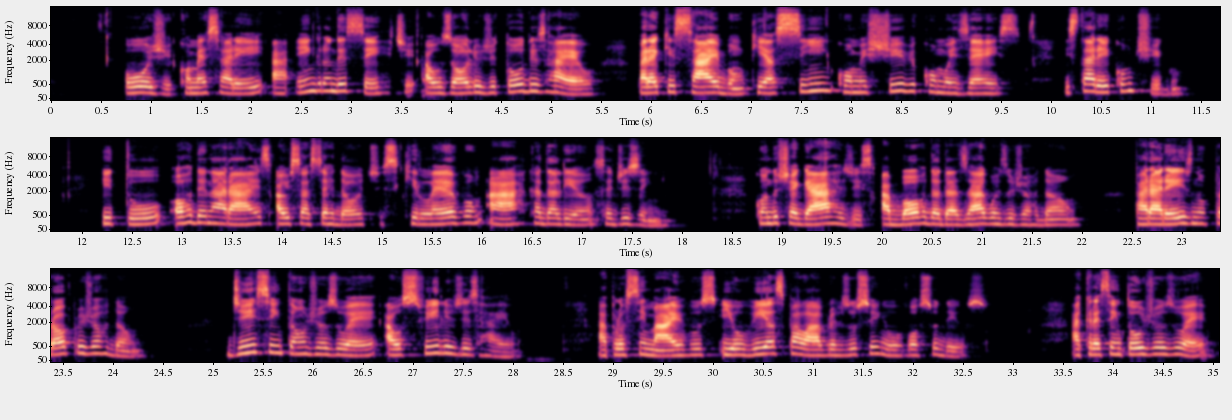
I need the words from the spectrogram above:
Hoje começarei a engrandecer-te aos olhos de todo Israel, para que saibam que assim como estive com Moisés, estarei contigo. E tu ordenarás aos sacerdotes que levam a arca da aliança, dizendo: Quando chegardes à borda das águas do Jordão, parareis no próprio Jordão. Disse então Josué aos filhos de Israel: Aproximai-vos e ouvi as palavras do Senhor vosso Deus. Acrescentou Josué:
